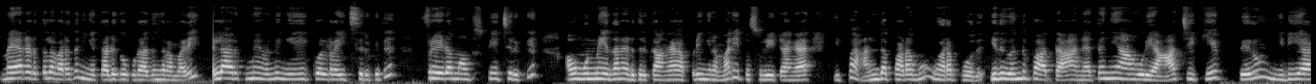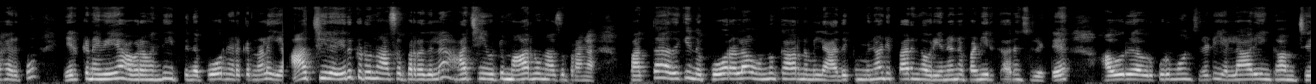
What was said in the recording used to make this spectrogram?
வேற இடத்துல வரதை நீங்க தடுக்கக்கூடாதுங்கிற மாதிரி எல்லாருக்குமே வந்து இங்க ஈக்குவல் ரைட்ஸ் இருக்குது. ஃப்ரீடம் ஆஃப் ஸ்பீச் இருக்கு. அவங்க உண்மையை தானே எடுத்திருக்காங்க அப்படிங்கிற மாதிரி இப்ப சொல்லிட்டாங்க. இப்ப அந்த படமும் வரப்போகுது. இது வந்து பார்த்தா நெத்தன்யாவுடைய ஆட்சிக்கே பெரும் இடியாக இருக்கும். ஏற்கனவே அவரை வந்து இப்ப இந்த போர் நடக்கிறதுனால ஆட்சியில இருக்கணும்னு ஆசைப்படுறதில்ல ஆட்சியை விட்டு மாறணும்னு ஆசைப்படுறாங்க. பத்தாவதுக்கு இந்த போரெல்லாம் ஒன்றும் காரணம் இல்லை அதுக்கு முன்னாடி பாருங்க அவர் என்னென்ன பண்ணியிருக்காருன்னு சொல்லிட்டு அவரு அவர் குடும்பம்னு சொல்லிட்டு எல்லாரையும் காமிச்சு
